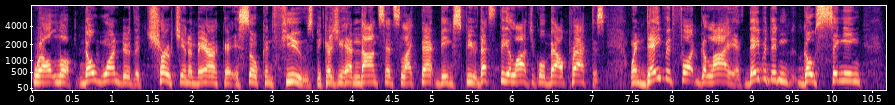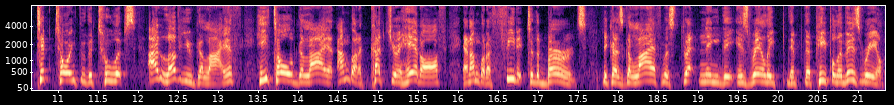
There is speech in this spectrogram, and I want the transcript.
Well, look, no wonder the church in America is so confused because you have nonsense like that being spewed. That's theological malpractice. When David fought Goliath, David didn't go singing, tiptoeing through the tulips, I love you, Goliath. He told Goliath, I'm going to cut your head off and I'm going to feed it to the birds because Goliath was threatening the Israeli, the, the people of Israel.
